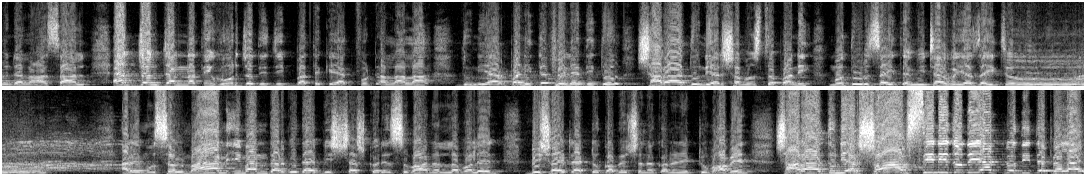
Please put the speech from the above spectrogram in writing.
মিনাল আসাল। একজন জান্নাতি হুর যদি জিব্বা থেকে এক ফোঁটা লালা দুনিয়ার পানিতে ফেলে দিত, সারা দুনিয়ার সমস্ত পানি মধুর চাইতে মিঠা হইয়া যাইত। আরে মুসলমান ইমানদার বিদায় বিশ্বাস করে আল্লাহ বলেন, বিষয়টা একটু গবেষণা করেন, একটু ভাবেন। সারা দুনিয়ার সব চিনি যদি এক নদীতে ফেলায়,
